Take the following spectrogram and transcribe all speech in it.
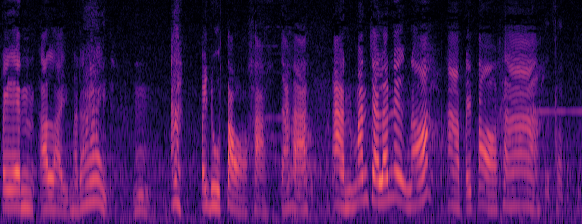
เป็นอะไหล่มาได้อืม อะไปดูต่อค่ะนะคะได้ครับอ่านมั่นใจแล้วหนึ่งเนาะอะไปต่อค่ะ ตรวจสอบกับคุณ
